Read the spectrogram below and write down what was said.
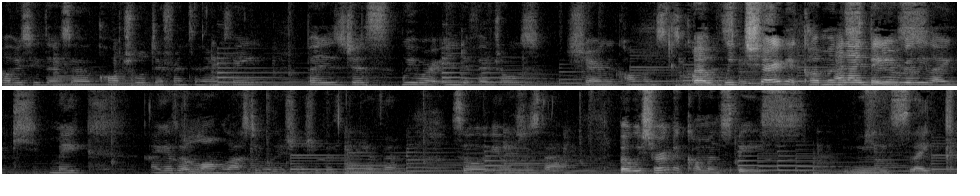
Obviously, there's a cultural difference and everything, but it's just we were individuals sharing a common. common but we sharing a common and space. I didn't really like make, I guess, a long-lasting relationship with any of them. So it was just that. But we sharing a common space means like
